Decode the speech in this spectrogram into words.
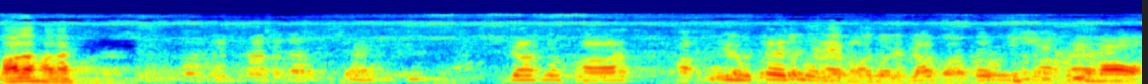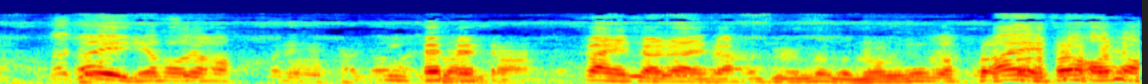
好嘞，好嘞。然后他他再出来了，然后你好，哎，你好，你好。转一下，转一下，转一下。就是那个鸟笼子。哎，挺好，挺好。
